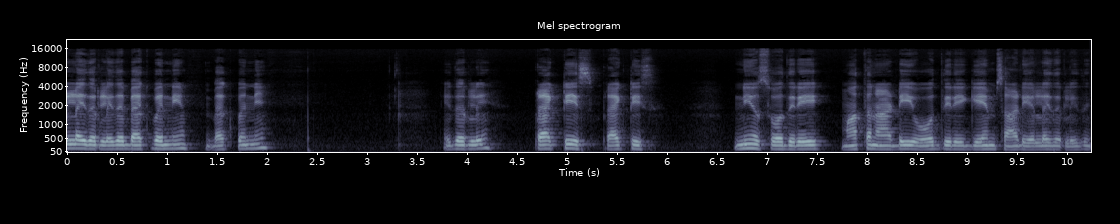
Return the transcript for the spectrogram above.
ಎಲ್ಲ ಇದರಲ್ಲಿದೆ ಬ್ಯಾಕ್ ಬನ್ನಿ ಬ್ಯಾಕ್ ಬನ್ನಿ. ಇದರಲ್ಲಿ ಪ್ರಾಕ್ಟೀಸ್ ಪ್ರಾಕ್ಟೀಸ್ ನ್ಯೂಸ್ ಓದಿರಿ, ಮಾತನಾಡಿ, ಓದಿರಿ ಗೇಮ್ಸ್ ಆಡಿ ಎಲ್ಲ ಇದರಲ್ಲಿ ಇದು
